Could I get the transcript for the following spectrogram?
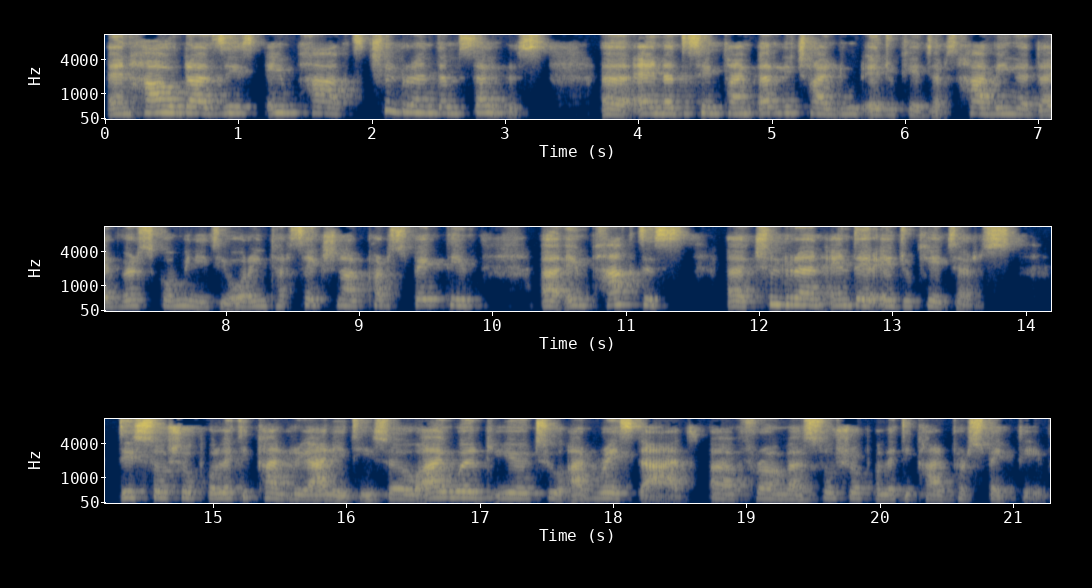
And how does this impact children themselves? Uh, and at the same time, early childhood educators having a diverse community or intersectional perspective uh, impacts uh, children and their educators this social political reality. So I would you to address that uh, from a social political perspective.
